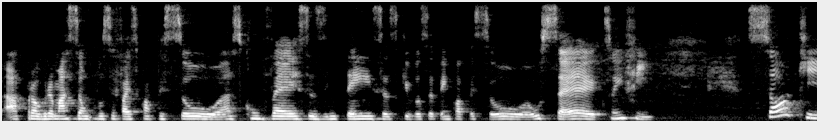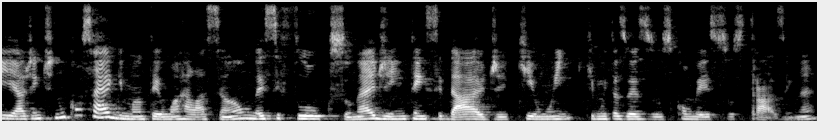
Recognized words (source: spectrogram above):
A programação que você faz com a pessoa, as conversas intensas que você tem com a pessoa, o sexo, enfim. Só que a gente não consegue manter uma relação nesse fluxo, né, de intensidade que, um, que muitas vezes os começos trazem, né?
